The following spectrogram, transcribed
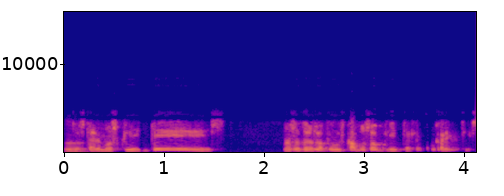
Mm. tenemos clientes, nosotros lo que buscamos son clientes recurrentes.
